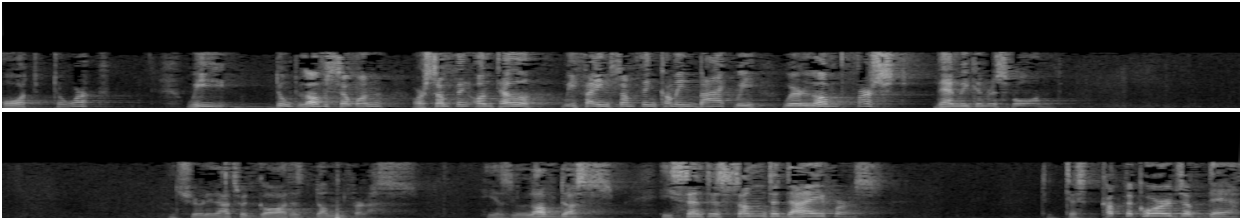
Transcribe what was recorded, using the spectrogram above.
ought to work? We don't love someone or something until we find something coming back. We, we're loved first, then we can respond. And surely that's what God has done for us. He has loved us. He sent His Son to die for us, to, cut the cords of death.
